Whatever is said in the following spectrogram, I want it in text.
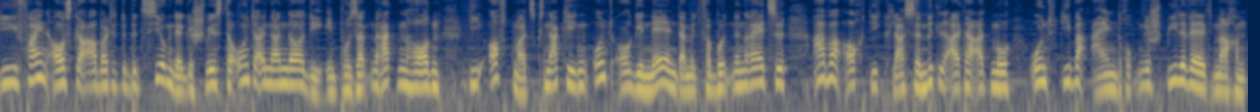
Die fein ausgearbeitete Beziehung der Geschwister untereinander, die imposanten Rattenhorden, die oftmals knackigen und originellen damit verbundenen Rätsel, aber auch die klasse Mittelalter-Atmo und die beeindruckende Spielewelt machen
